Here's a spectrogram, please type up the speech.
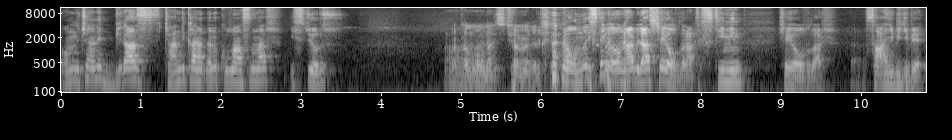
onun için hani biraz kendi kaynaklarını kullansınlar istiyoruz. Bakalım onlar istiyor mu öyle bir şey? onlar istemiyor. Onlar biraz şey oldular artık. Steam'in şey oldular. sahibi gibi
